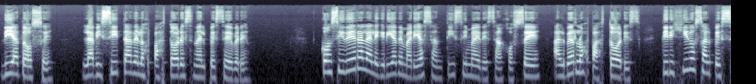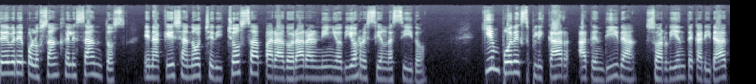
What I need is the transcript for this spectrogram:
Día 12. La visita de los pastores en el pesebre. Considera la alegría de María Santísima y de San José al ver los pastores, dirigidos al pesebre por los ángeles santos, en aquella noche dichosa para adorar al niño Dios recién nacido. ¿Quién puede explicar, atendida su ardiente caridad,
